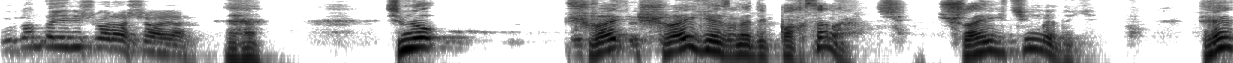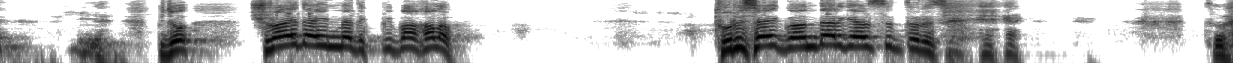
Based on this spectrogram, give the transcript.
Buradan da iniş var aşağıya. Şimdi şurayı, şurayı gezmedik baksana. Şurayı hiç inmedik. He? Bir de o Şuraya da inmedik bir bakalım. Turiste gönder gelsin turist. Tur-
